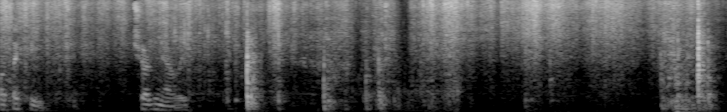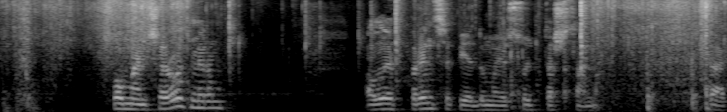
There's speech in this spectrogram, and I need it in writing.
отакий чорнявий. Поменше розміром. Але в принципі, я думаю, суть та ж сама. Так,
